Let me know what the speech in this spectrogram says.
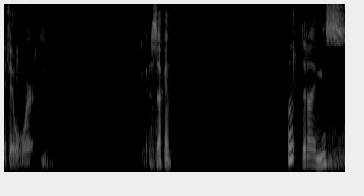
if it will work. Give it a second. Oh, did I miss?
